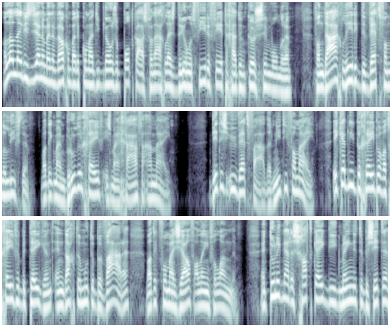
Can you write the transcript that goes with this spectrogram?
Hallo ladies and gentlemen en welkom bij de Kom uit Hypnose podcast. Vandaag les 344 uit een cursus in wonderen. Vandaag leer ik de wet van de liefde. Wat ik mijn broeder geef is mijn gave aan mij. Dit is uw wet, vader, niet die van mij. Ik heb niet begrepen wat geven betekent en dacht te moeten bewaren wat ik voor mijzelf alleen verlangde. En toen ik naar de schat keek die ik meende te bezitten,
